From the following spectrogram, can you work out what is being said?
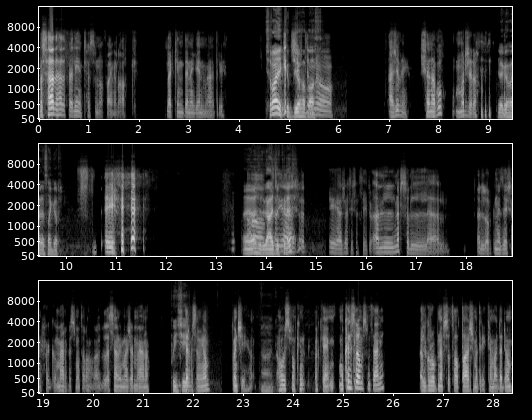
بس هذا هذا فعليا تحس إنه final arc. لكن then again ما أدري. إيش رأيك بيوها باخ؟ إنه عجبني شنبو مرجلة. يقف عليه صقر. إيه. أيوه إيش عجبك ليش؟ إيه عجبتني شخصيته. ال- نفس الاورجنايزيشن حقه ما أعرف اسمه ترى الأسامي ما جاء معنا كوين شي تعرف اساميهم؟ كونشي آه، أوكي. هو اسمه كن... أوكي ممكن لهم اسم ثاني؟ الجروب نفسه 13 مدري كم عددهم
